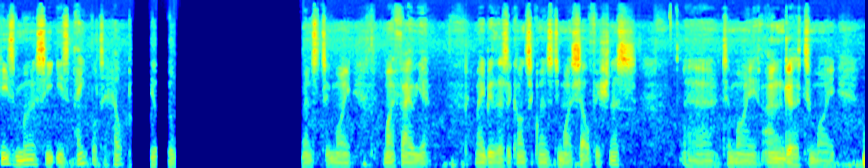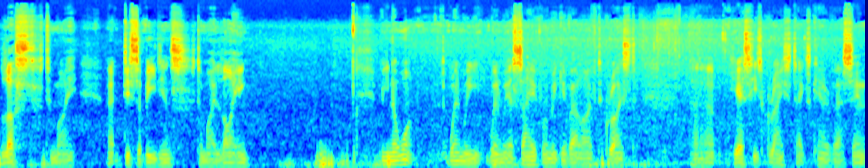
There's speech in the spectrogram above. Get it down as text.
his mercy is able to help to my my failure. Maybe there's a consequence to my selfishness, uh, to my anger, to my lust, to my uh, disobedience, to my lying. But you know what? When we when we are saved, when we give our life to Christ, uh, yes, His grace takes care of our sin,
